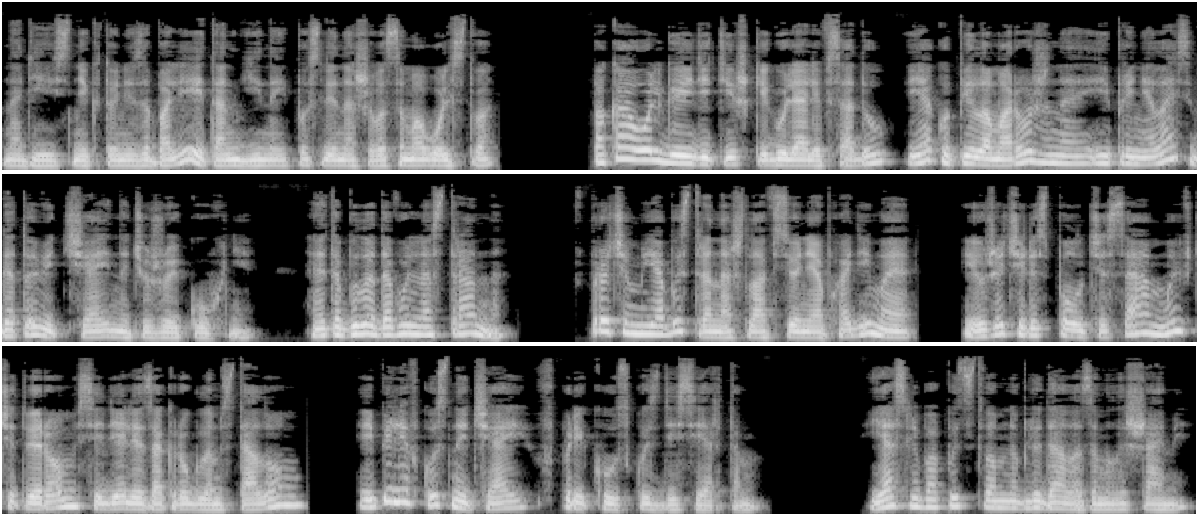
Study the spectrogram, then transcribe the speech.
Надеюсь, никто не заболеет ангиной после нашего самовольства. Пока Ольга и детишки гуляли в саду, я купила мороженое и принялась готовить чай на чужой кухне. Это было довольно странно. Впрочем, я быстро нашла все необходимое, и уже через полчаса мы вчетвером сидели за круглым столом и пили вкусный чай в прикуску с десертом. Я с любопытством наблюдала за малышами.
